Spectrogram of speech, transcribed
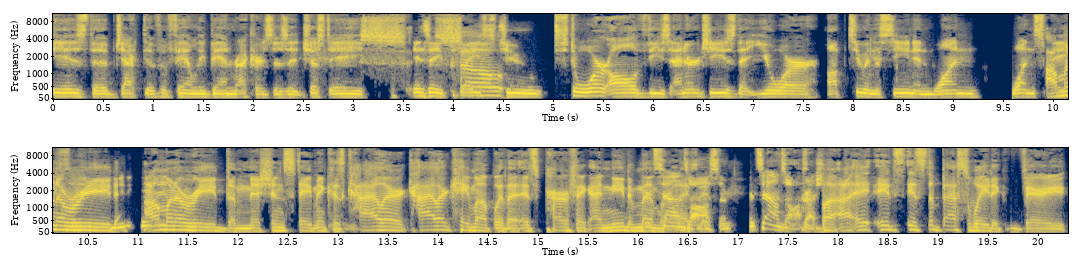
is the objective of Family Band Records? Is it just a is a place So- to store all of these energies that you're up to in the scene in one one space? I'm gonna read. I'm gonna read the mission statement because Kyler Kyler came up with it. It's perfect. I need to memorize. It sounds it. awesome. It sounds awesome. But I, it's it's the best way to very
